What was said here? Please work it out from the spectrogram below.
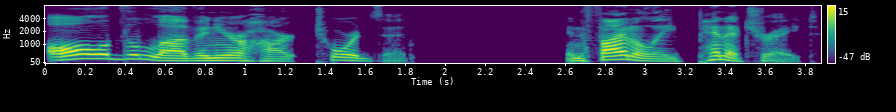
all of the love in your heart towards it. And finally, penetrate.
